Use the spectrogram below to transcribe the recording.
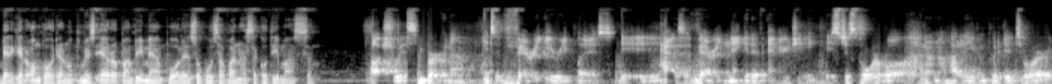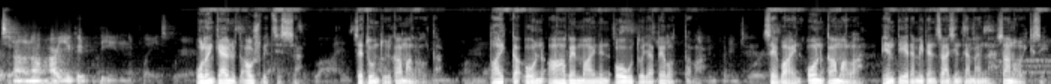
Berger on kohdannut myös Euroopan pimeän puolen sukunsa vanhassa kotimaassa. Auschwitz, Birkenau. It's a very eerie place. It has a very negative energy. It's just horrible. I don't know how to even put it into words. I don't know how you could be in a place where Olen käynyt Auschwitzissa. Se tuntui kamalalta. Paikka on aavemainen, outo ja pelottava. Se vain on kamala. En tiedä, miten saisin tämän sanoiksi.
